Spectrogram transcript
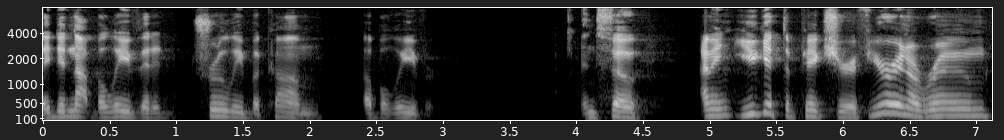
They did not believe that he had truly become a believer. And so, I mean, you get the picture. If you're in a room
